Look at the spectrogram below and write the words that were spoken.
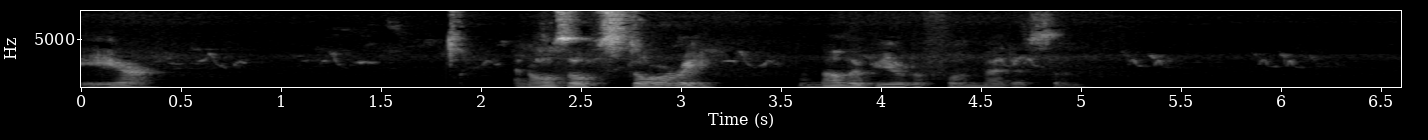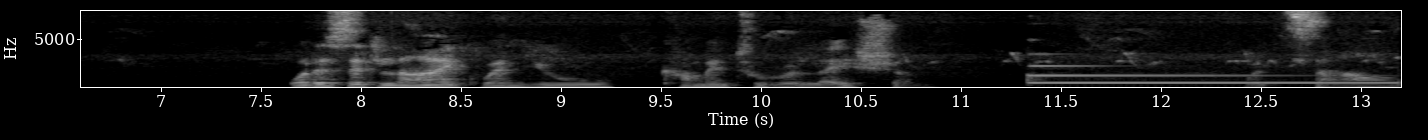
air, and also of story, another beautiful medicine. What is it like when you come into relation with sound.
